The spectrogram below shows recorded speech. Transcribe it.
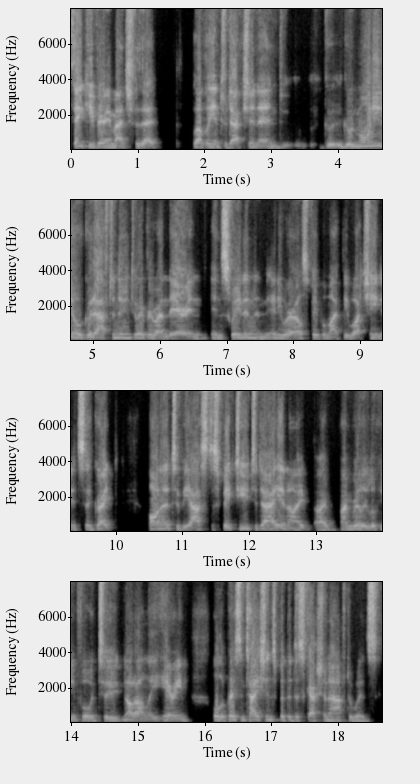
Thank you very much for that lovely introduction and good, good morning or good afternoon to everyone there in, in Sweden and anywhere else people might be watching. It's a great honor to be asked to speak to you today and I, I, I'm really looking forward to not only hearing all the presentations but the discussion afterwards.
